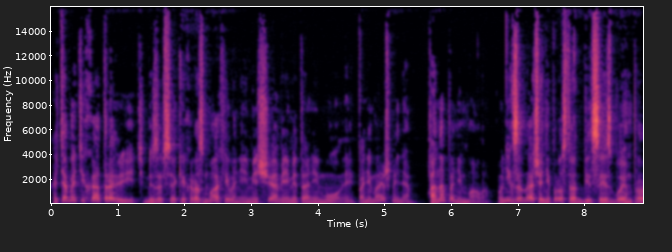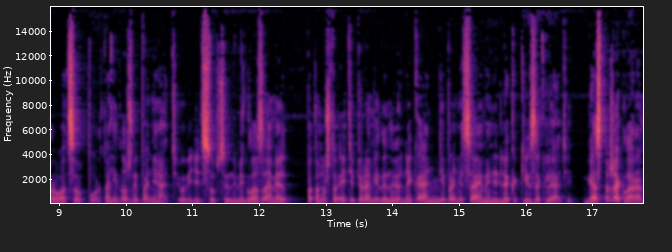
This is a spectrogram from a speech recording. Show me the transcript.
Хотя бы тихо отравить, безо всяких размахиваний мечами и метаний молний. Понимаешь меня? Она понимала. У них задача не просто отбиться и с боем прорваться в порт. Они должны понять, увидеть собственными глазами потому что эти пирамиды наверняка непроницаемы ни для каких заклятий. «Госпожа Клара»,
